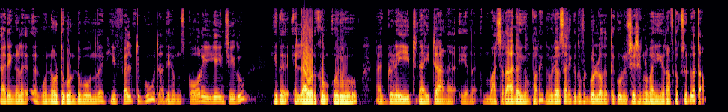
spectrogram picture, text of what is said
കാര്യങ്ങൾ മുന്നോട്ട് കൊണ്ടുപോകുന്നത്. ഹി ഫെൽറ്റ് ഗുഡ് അദ്ദേഹം സ്കോർ ചെയ്യുകയും ചെയ്തു. ഇത് എല്ലാവർക്കും ഒരു ഗ്രേറ്റ് നൈറ്റാണ് എന്ന് മച്ചറാനോയും പറയുന്നു. ഇവിടെ അവസാനിക്കുന്ന. ഫുട്ബോൾ ലോകത്തെ കൂടുതൽ വിശേഷങ്ങളുമായി റാഫ്റ്റോക്സ് കൊണ്ടുവെത്താം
